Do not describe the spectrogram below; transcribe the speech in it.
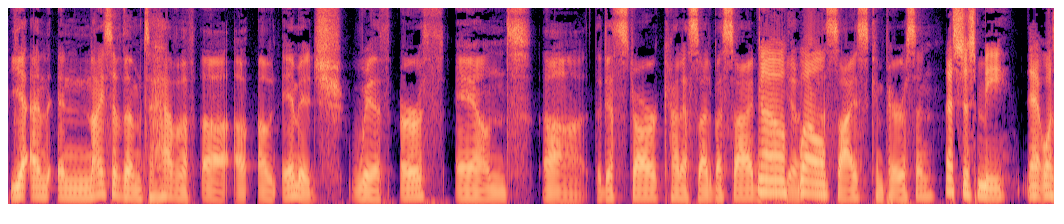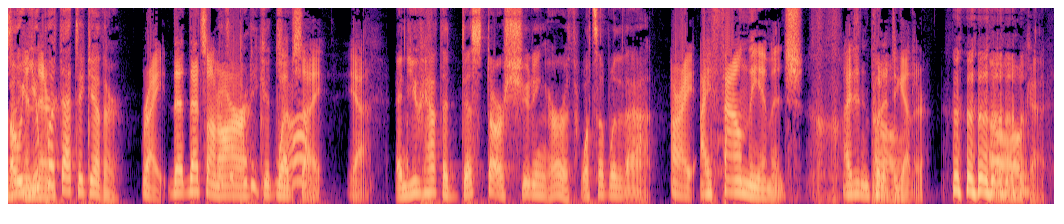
yeah, and and nice of them to have a, a, a an image with Earth and uh, the Death Star kind of side by side. No, well- a size comparison. That's just me. That wasn't Oh, you there. put that together, right. That that's on That's our pretty good job. website. Yeah. and you have the Death Star shooting Earth. What's up with that? All right. I found the image. I didn't put Oh, it together. oh, okay.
